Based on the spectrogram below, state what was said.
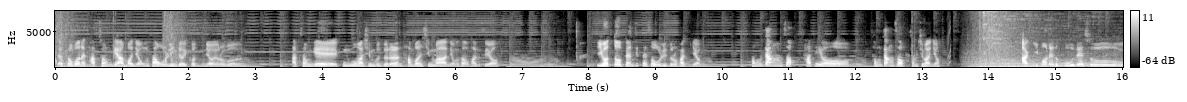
제가 저번에 4,000개 한번 영상 올린 적 있거든요 여러분. 4,000개 궁금하신 분들은 한 번씩만 영상 봐주세요. 이것도 편집해서 올리도록 할게요. 성장석 사세요. 성장석 잠시만요. 아 이번에도 고대수.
